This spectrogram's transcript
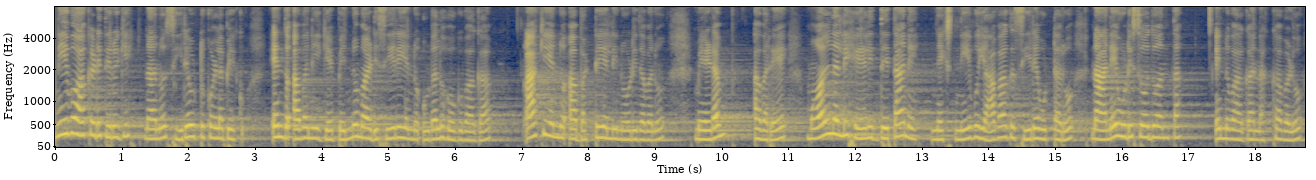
ನೀವು ಆ ಕಡೆ ತಿರುಗಿ, ನಾನು ಸೀರೆ ಉಟ್ಟುಕೊಳ್ಳಬೇಕು ಎಂದು ಅವನಿಗೆ ಬೆನ್ನು ಮಾಡಿ ಸೀರೆಯನ್ನು ಉಡಲು ಹೋಗುವಾಗ ಆಕೆಯನ್ನು ಆ ಬಟ್ಟೆಯಲ್ಲಿ ನೋಡಿದವನು ಮೇಡಮ್ ಅವರೇ, ಮಾಲ್ನಲ್ಲಿ ಹೇಳಿದ್ದೆ ತಾನೆ, ನೆಕ್ಸ್ಟ್ ನೀವು ಯಾವಾಗ ಸೀರೆ ಉಟ್ಟರೂ ನಾನೇ ಉಡಿಸೋದು ಅಂತ. ಎನ್ನುವಾಗ ನಕ್ಕವಳು.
